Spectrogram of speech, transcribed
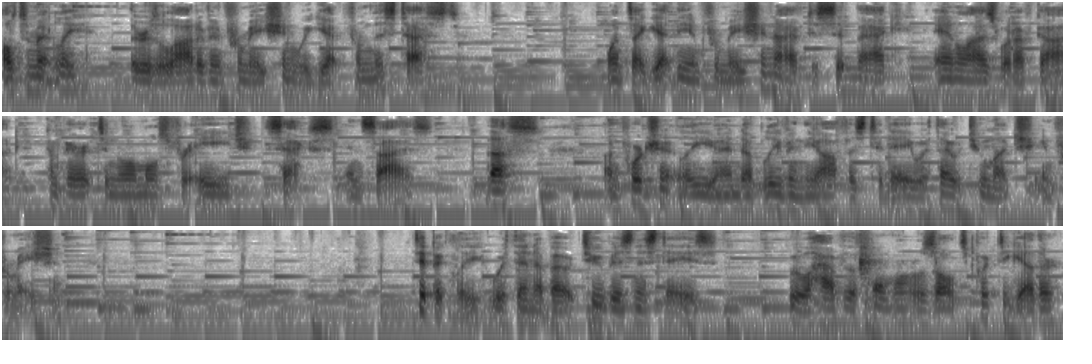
Ultimately, there is a lot of information we get from this test. Once I get the information, I have to sit back, analyze what I've got, compare it to normals for age, sex, and size. Thus, unfortunately, you end up leaving the office today without too much information. Typically, within about two business days, we will have the formal results put together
